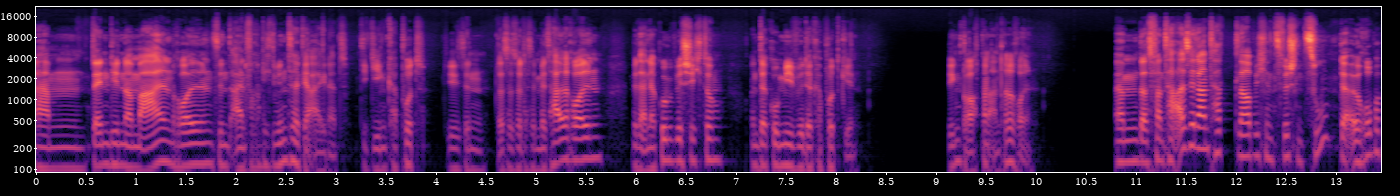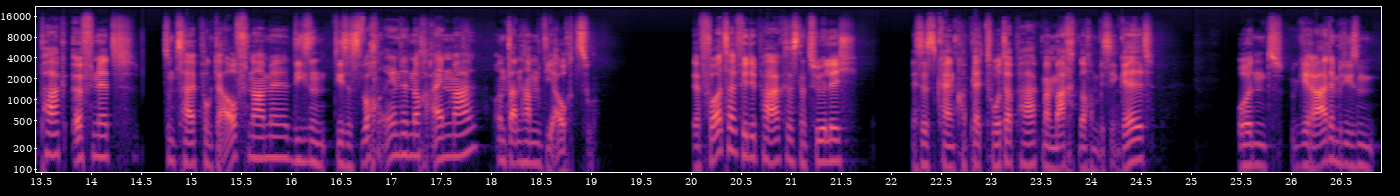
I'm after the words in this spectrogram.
Ähm, denn die normalen Rollen sind einfach nicht wintergeeignet. Die gehen kaputt. Die sind, das ist so, das sind Metallrollen mit einer Gummibeschichtung und der Gummi würde kaputt gehen. Deswegen braucht man andere Rollen. Ähm, das Phantasialand hat, glaube ich, inzwischen zu. Der Europapark öffnet zum Zeitpunkt der Aufnahme diesen, dieses Wochenende noch einmal und dann haben die auch zu. Der Vorteil für die Parks ist natürlich, es ist kein komplett toter Park, man macht noch ein bisschen Geld. Und gerade mit diesem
